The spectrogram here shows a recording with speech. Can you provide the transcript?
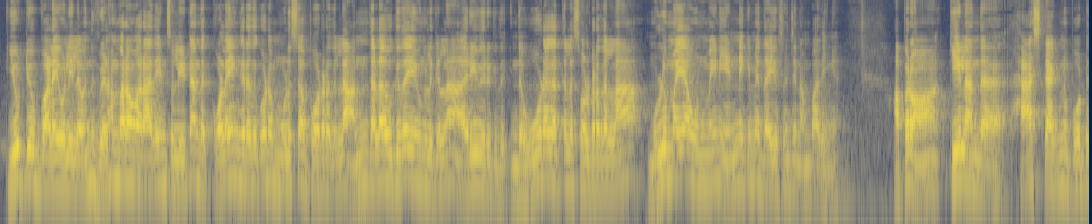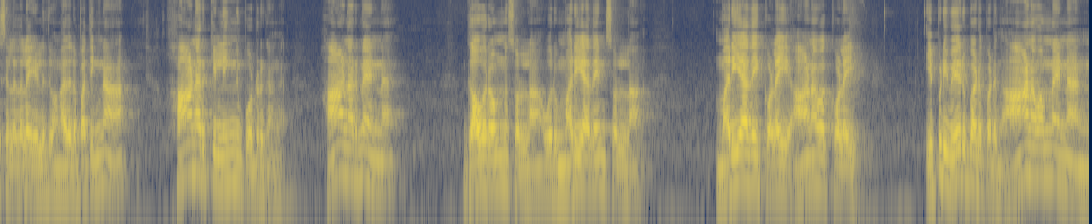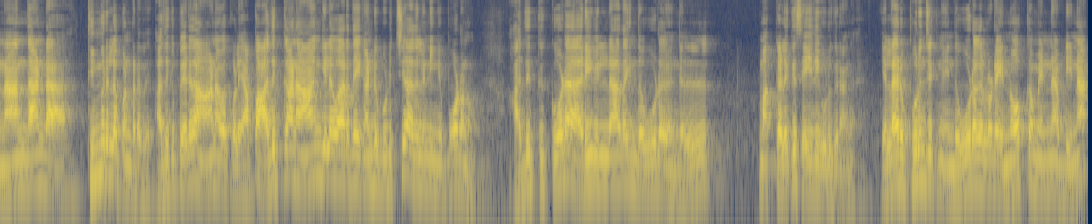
யூடியூப் வலைவழியில் வந்து விளம்பரம் வராதேன்னு சொல்லிட்டு அந்த கொலைங்கிறது கூட முழுசாக போடுறதில்ல. அந்த அளவுக்கு தான் இவங்களுக்கெல்லாம் அறிவு இருக்குது. இந்த ஊடகத்தில் சொல்கிறதெல்லாம் முழுமையாக உண்மைன்னு என்றைக்குமே தயவு செஞ்சு நம்பாதீங்க. அப்புறம் கீழே அந்த ஹேஷ்டேக்னு போட்டு சிலதெல்லாம் எழுதுவாங்க. அதில் பார்த்தீங்கன்னா ஹானர் கில்லிங்னு போட்டிருக்காங்க. ஹானர்னா என்ன? கௌரவம்னு சொல்லலாம். ஒரு மரியாதைன்னு சொல்லலாம். மரியாதை கொலை ஆணவ கொலை எப்படி வேறுபாடு படுங்க ஆணவம்னா என்ன? நான் தாண்டா திமிரில் பண்ணுறது அதுக்கு பேர் தான் ஆணவ கொலை. அப்போ அதுக்கான ஆங்கில வார்த்தையை கண்டுபிடிச்சி அதில் நீங்கள் போடணும். அதுக்கு கூட அறிவில்லாத இந்த ஊடகங்கள் மக்களுக்கு செய்தி கொடுக்குறாங்க. எல்லோரும் புரிஞ்சுக்குங்க இந்த ஊடகங்களுடைய நோக்கம் என்ன அப்படின்னா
